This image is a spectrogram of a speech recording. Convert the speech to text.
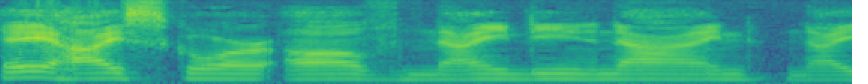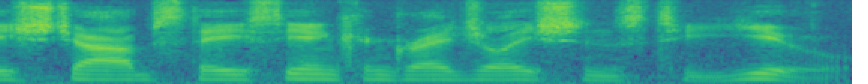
a high score of 99. Nice job, Stacy, and congratulations to you.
